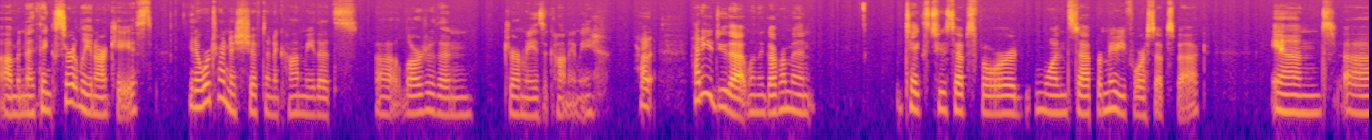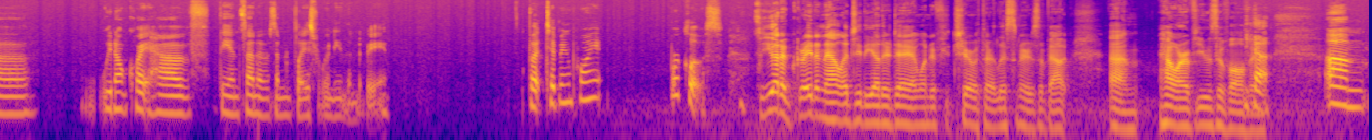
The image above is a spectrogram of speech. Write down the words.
Um, and I think certainly in our case, you know, we're trying to shift an economy that's uh, larger than Germany's economy. How, how do you do that when the government takes two steps forward, one step, or maybe four steps back, and uh, we don't quite have the incentives in place where we need them to be? But tipping point, we're close. So you had a great analogy the other day. I wonder if you'd share with our listeners about um, how our views evolving. Yeah. Um,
